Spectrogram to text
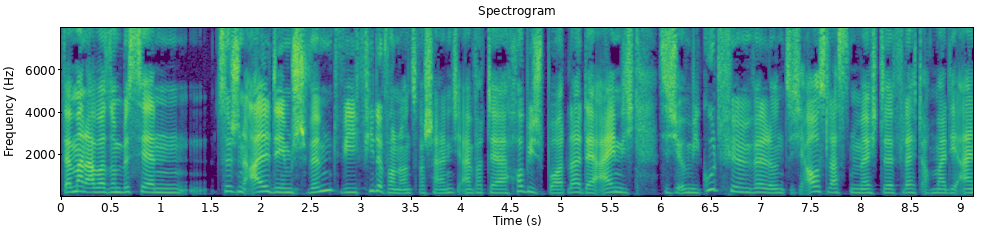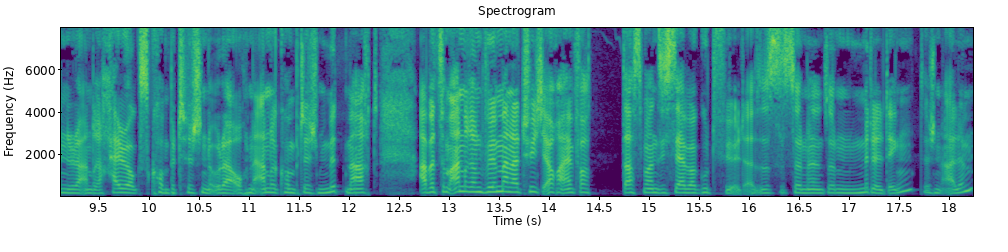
Wenn man aber so ein bisschen zwischen all dem schwimmt, wie viele von uns wahrscheinlich, einfach der Hobbysportler, der eigentlich sich irgendwie gut fühlen will und sich auslasten möchte, vielleicht auch mal die eine oder andere High Rocks Competition oder auch eine andere Competition mitmacht. Aber zum anderen will man natürlich auch einfach dass man sich selber gut fühlt. Also es ist so, eine, so ein Mittelding zwischen allem.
